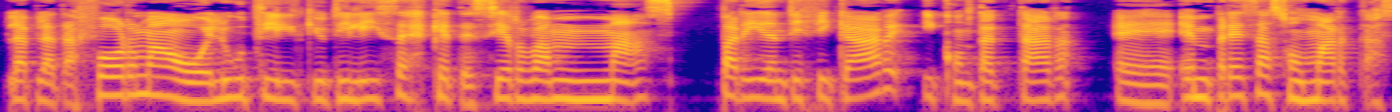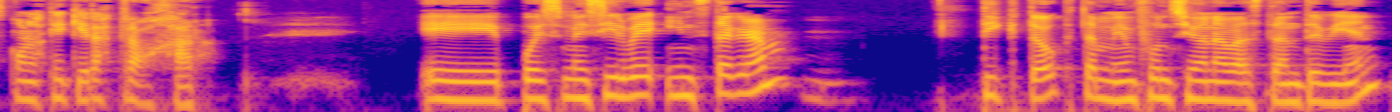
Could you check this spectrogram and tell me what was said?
la plataforma o el útil que utilices que te sirva más para identificar y contactar eh, empresas o marcas con las que quieras trabajar? pues me sirve Instagram. Mm. TikTok también funciona bastante bien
